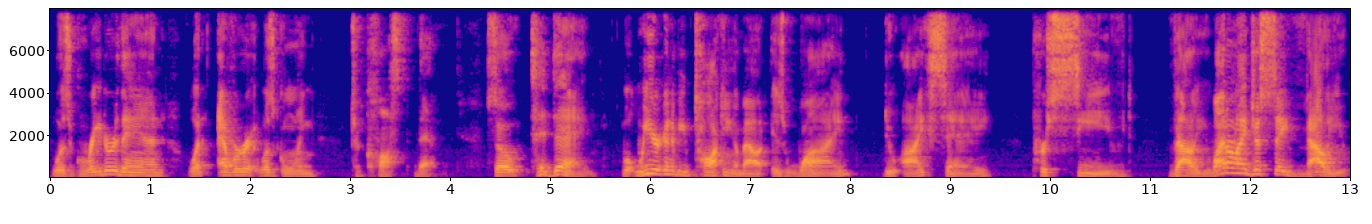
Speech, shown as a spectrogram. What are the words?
was greater than whatever it was going to cost them. So today, what we are going to be talking about is why do I say perceived value? Why don't I just say value?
